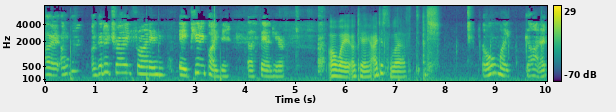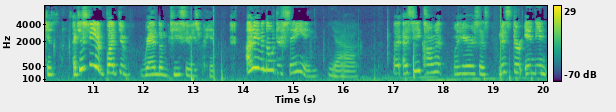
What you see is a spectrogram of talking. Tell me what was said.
All right, I'm gonna I'm gonna try find a PewDiePie fan, uh, fan here. Oh wait, okay. I just left. Oh my god, I just I just see a bunch of random T series pins. I don't even know what they're saying. Yeah. I, I see a comment right here it says Mr. Indian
